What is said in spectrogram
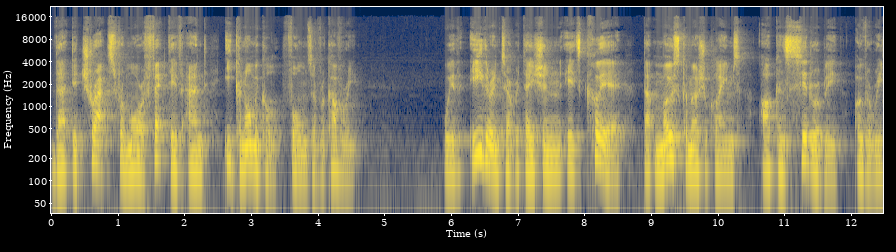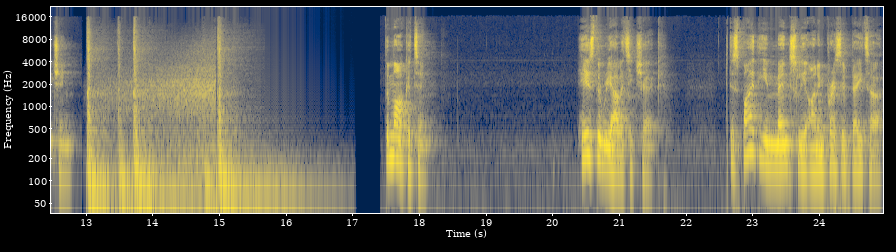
that detracts from more effective and economical forms of recovery. With either interpretation, it's clear that most commercial claims are considerably overreaching. The marketing. Here's the reality check. Despite the immensely unimpressive data,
